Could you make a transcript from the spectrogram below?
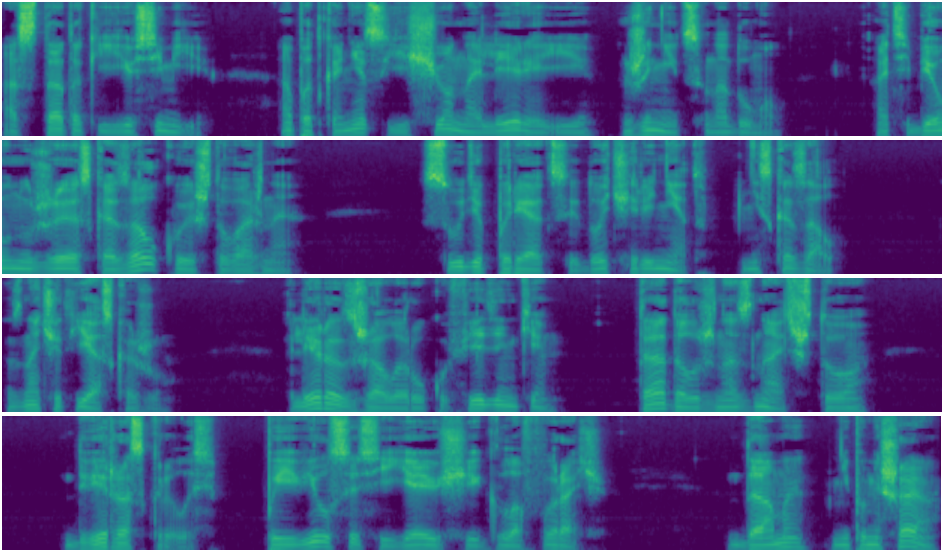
остаток ее семьи, а под конец еще на Лере и жениться надумал. А тебе он уже сказал кое-что важное? Судя по реакции дочери, нет, не сказал. Значит, я скажу. Лера сжала руку Феденьки. Та должна знать, что дверь раскрылась появился сияющий главврач. «Дамы, не помешаю?»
